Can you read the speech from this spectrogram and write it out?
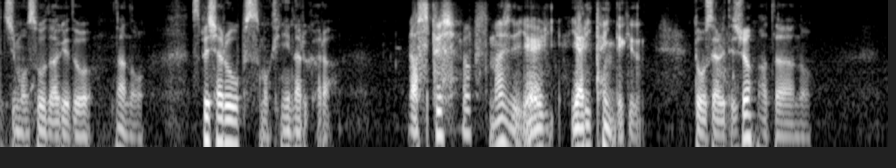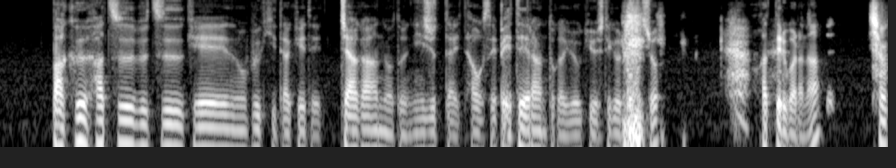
ルチもそうだけど、あの、スペシャルオプスも気になるから、あスペシャルオプスマジでやりやりたいんだけど。どうせあれでしょ？またあの、爆発物系の武器だけでジャガーノート20体倒せベテランとか要求してくるでしょ？分かってるからな。直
